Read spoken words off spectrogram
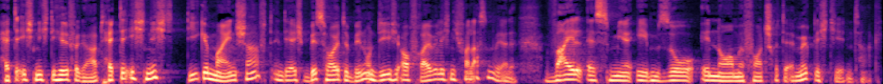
hätte ich nicht die Hilfe gehabt, hätte ich nicht die Gemeinschaft, in der ich bis heute bin und die ich auch freiwillig nicht verlassen werde, weil es mir eben so enorme Fortschritte ermöglicht jeden Tag.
